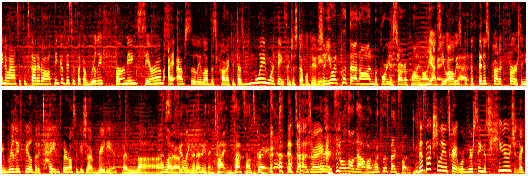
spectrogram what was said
amino acids. It's got it all. Think of this as like a really firming serum. I absolutely love this product. It does way more things than just double duty. So you would put that on before you start applying all Yes, you always put the thinnest product first, and you really feel that it tightens, but it also gives you that radiance that I love. I love so. feeling that anything tightens. That sounds great. it does, right? all right, sold on that one. What's this next one? This actually is great. We're, we're seeing this huge, like,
